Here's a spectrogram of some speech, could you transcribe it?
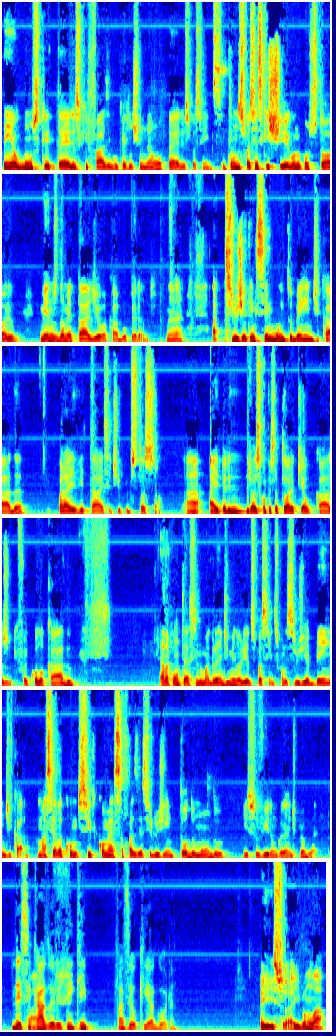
tem alguns critérios que fazem com que a gente não opere os pacientes. Então, dos pacientes que chegam no consultório, menos da metade eu acabo operando. Né? A cirurgia tem que ser muito bem indicada para evitar esse tipo de situação. Tá? A hiperidrose compensatória, que é o caso que foi colocado, ela acontece numa grande minoria dos pacientes quando a cirurgia é bem indicada. Mas se ela se começa a fazer a cirurgia em todo mundo, isso vira um grande problema. Nesse tá? caso, ele tem que fazer o que agora? É isso, aí vamos lá.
